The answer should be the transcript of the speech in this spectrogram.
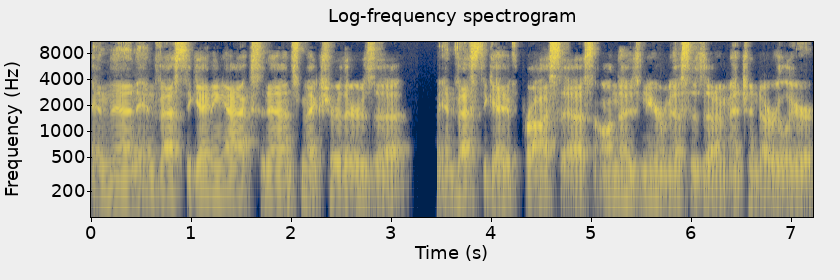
And then investigating accidents, make sure there's a investigative process on those near misses that I mentioned earlier.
